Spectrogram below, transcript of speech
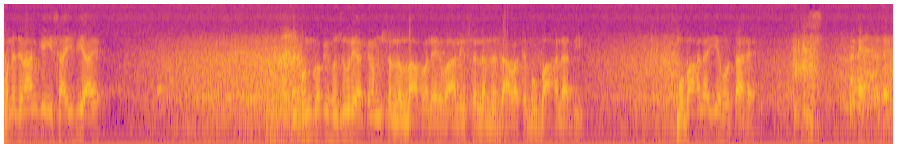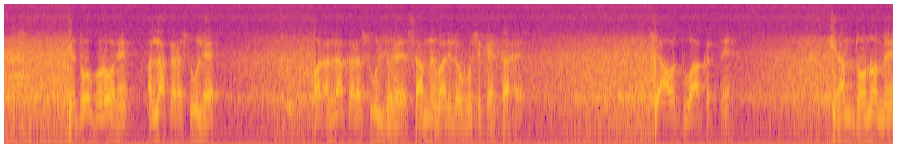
وہ نجران کے عیسائی بھی آئے۔ ان کو بھی حضور اکرم صلی اللہ علیہ وآلہ وسلم نے دعوت مباہلہ دی۔ مباہلہ یہ ہوتا ہے کہ دو گروہ ہیں، اللہ کا رسول ہے اور اللہ کا رسول جو ہے سامنے والے لوگوں سے کہتا ہے کہ آؤ دعا کرتے ہیں کہ ہم دونوں میں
